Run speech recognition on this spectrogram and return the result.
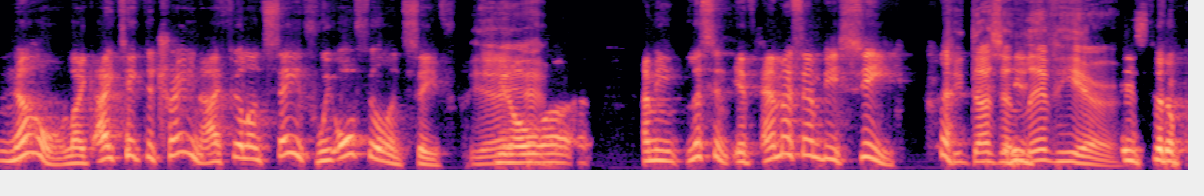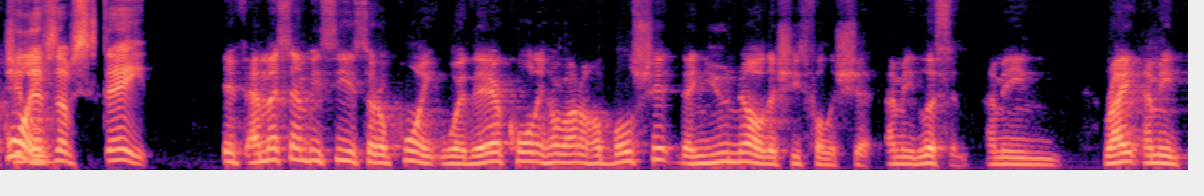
no, like I take the train, I feel unsafe. We all feel unsafe. Yeah, you know, yeah. uh, I mean, listen, if MSNBC she doesn't is, live here, is to the point she lives upstate. If MSNBC is to the point where they're calling her out on her bullshit, then you know that she's full of shit. I mean, listen, I mean, right? I mean,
